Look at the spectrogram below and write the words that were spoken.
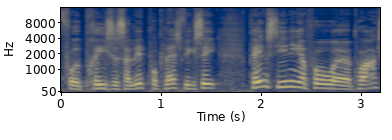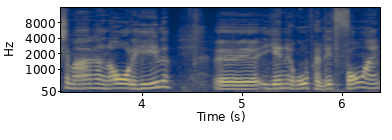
fået priset sig lidt på plads. Vi kan se pæne stigninger på, øh, på aktiemarkedet over det hele. Øh, igen Europa lidt foran.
